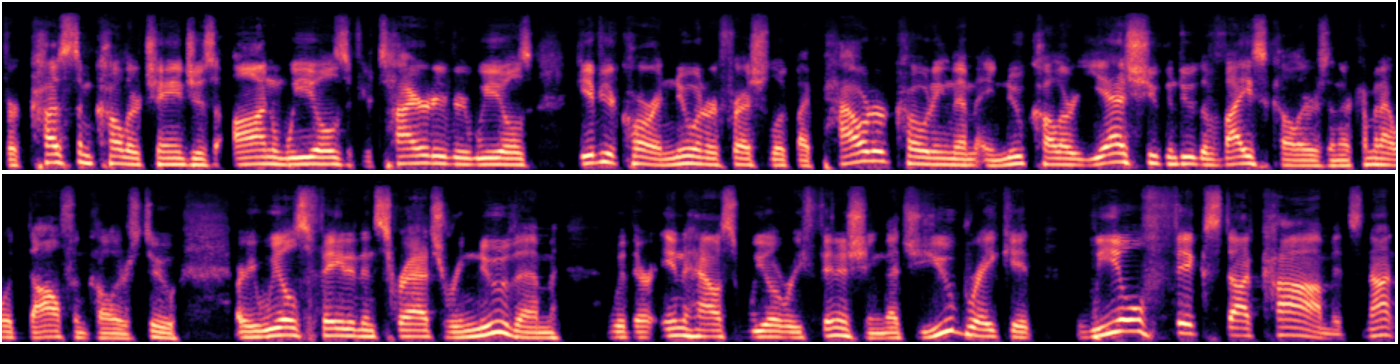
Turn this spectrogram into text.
for custom color changes on wheels. If you're tired of your wheels, give your car a new and refreshed look by powder coating them a new color. Yes, you can do the Vice colors, and they're coming out with Dolphin colors too. Are your wheels faded and scratched? Renew them with their in-house wheel refinishing. That's you break it wheelfix.com. It's not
